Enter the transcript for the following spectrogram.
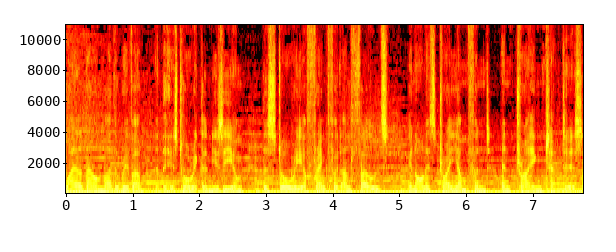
While down by the river at the Historical Museum, the story of Frankfurt unfolds in all its triumphant and trying chapters.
